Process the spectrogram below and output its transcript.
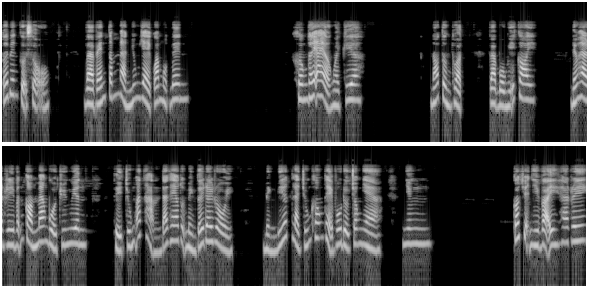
tới bên cửa sổ, và vén tấm màn nhung dày qua một bên. Không thấy ai ở ngoài kia. Nó tường thuật, và bồ nghĩ coi, nếu Harry vẫn còn mang bùa truy nguyên, thì chúng ắt hẳn đã theo tụi mình tới đây rồi. Mình biết là chúng không thể vô được trong nhà, nhưng... Có chuyện gì vậy, Harry?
